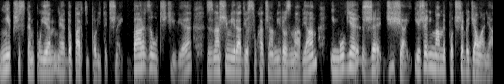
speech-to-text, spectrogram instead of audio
nie przystępuję do partii politycznej bardzo uczciwie z naszymi radiosłuchaczami rozmawiam i mówię, że dzisiaj, jeżeli mamy potrzebę działania,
